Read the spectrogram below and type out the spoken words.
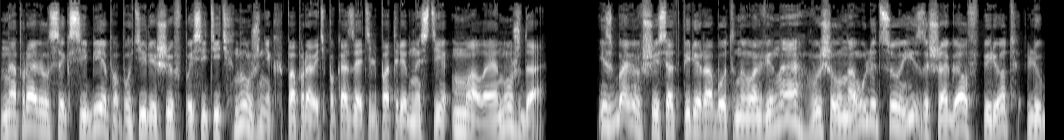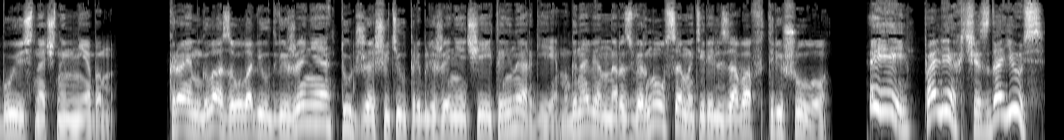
Направился к себе, по пути решив посетить нужник, поправить показатель потребности «малая нужда». Избавившись от переработанного вина, вышел на улицу и зашагал вперед, любуясь ночным небом. Краем глаза уловил движение, тут же ощутил приближение чьей-то энергии, мгновенно развернулся, материализовав Тришулу. «Эй, полегче, сдаюсь!»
